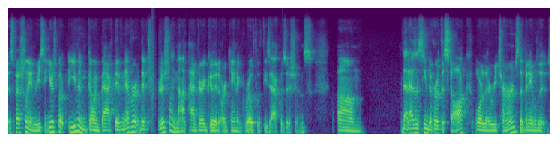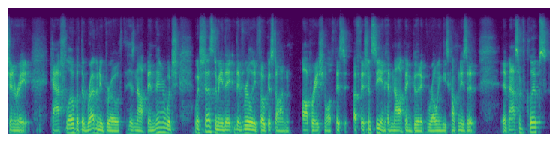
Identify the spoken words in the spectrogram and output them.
especially in recent years but even going back they've never they've traditionally not had very good organic growth with these acquisitions um, that hasn't seemed to hurt the stock or their returns. They've been able to generate cash flow, but the revenue growth has not been there, which which says to me they, they've really focused on operational efficiency and have not been good at growing these companies at, at massive clips.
